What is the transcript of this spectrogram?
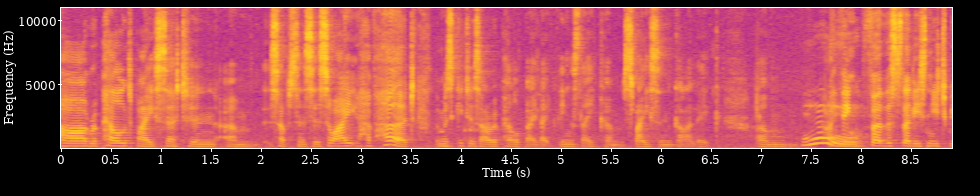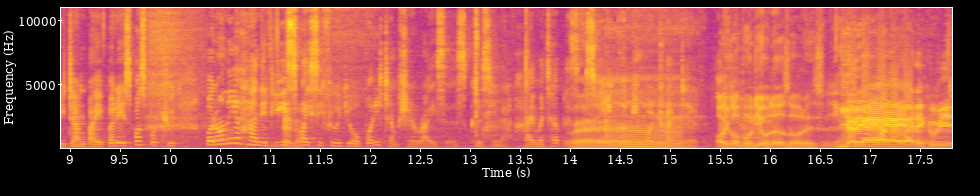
are repelled by certain um, substances. So I have heard that mosquitoes are repelled by like things like um, spice and garlic. Um, I think further studies need to be done by it, but it's possible true. But on the other hand, if you eat spicy food, your body temperature rises because you know high metabolism, so you could be more attractive. Oh, you got body odor as well. This. Yeah, yeah, yeah, yeah, yeah. That could be.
